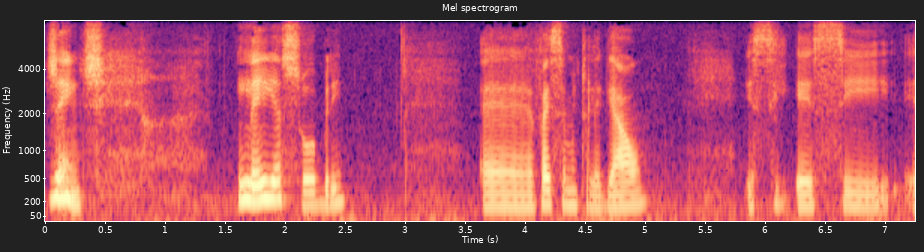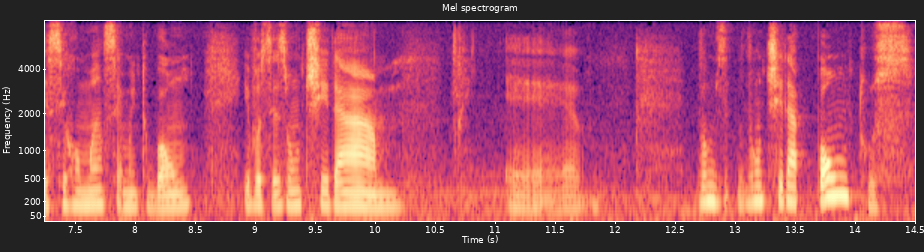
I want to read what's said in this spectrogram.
Gente, leia sobre. É, vai ser muito legal. Esse, esse, esse romance é muito bom. E vocês vão tirar. É, vamos, vão tirar pontos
